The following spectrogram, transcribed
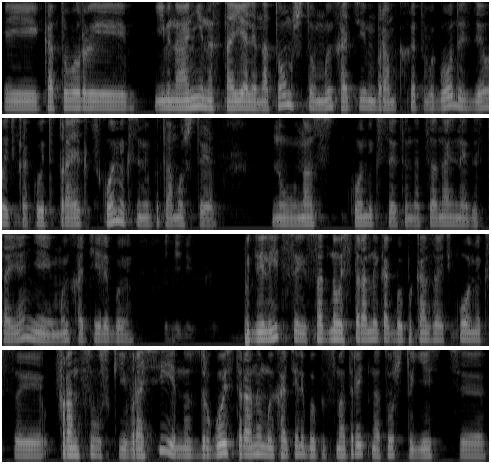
и которые именно они настояли на том, что мы хотим в рамках этого года сделать какой-то проект с комиксами, потому что ну, у нас комиксы это национальное достояние, и мы хотели бы поделиться. поделиться и с одной стороны как бы показать комиксы французские в России, но с другой стороны мы хотели бы посмотреть на то, что есть э,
